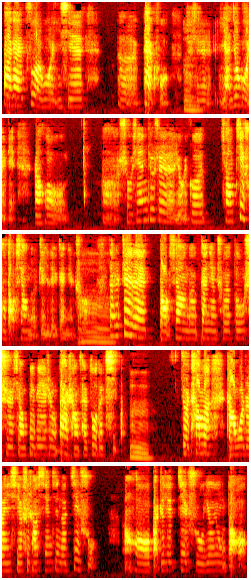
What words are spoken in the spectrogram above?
大概做过一些呃概括，嗯就是研究过一点，然后呃，首先就是有一个像技术导向的这一类概念车，啊但是这类导向的概念车都是像 BBA 这种大厂才做得起的，嗯就是他们掌握着一些非常先进的技术，然后把这些技术应用到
